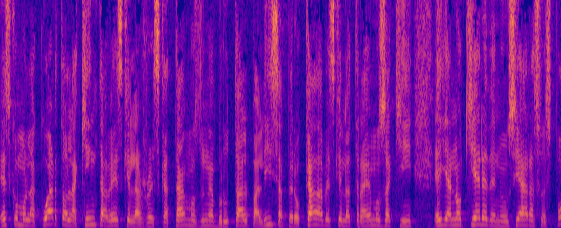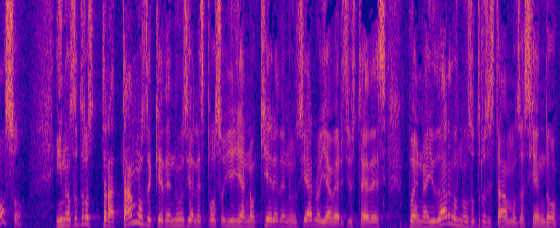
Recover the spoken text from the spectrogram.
es como la cuarta o la quinta vez que la rescatamos de una brutal paliza, pero cada vez que la traemos aquí, ella no quiere denunciar a su esposo. Y nosotros tratamos de que denuncie al esposo y ella no quiere denunciarlo y a ver si ustedes pueden ayudarnos. Nosotros estábamos haciendo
